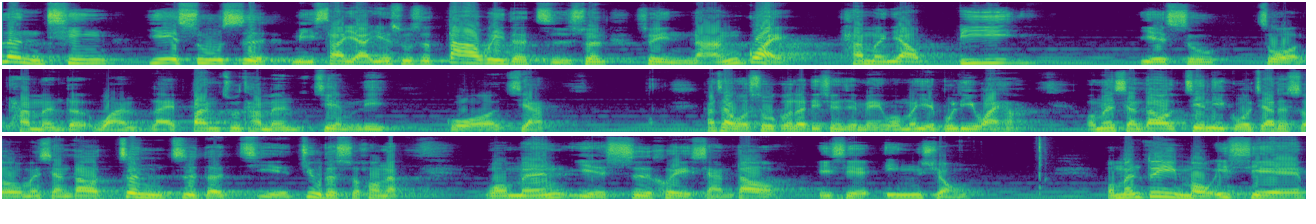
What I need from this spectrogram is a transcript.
认清。耶稣是弥赛亚，耶稣是大卫的子孙，所以难怪他们要逼耶稣做他们的王，来帮助他们建立国家。刚才我说过了，弟兄姐妹，我们也不例外哈。我们想到建立国家的时候，我们想到政治的解救的时候呢，我们也是会想到一些英雄。我们对某一些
